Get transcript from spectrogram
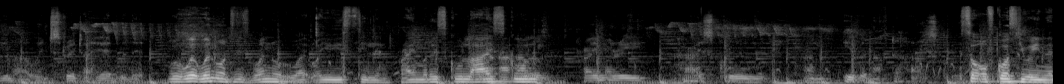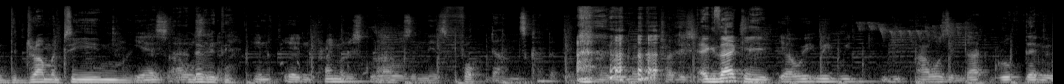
you know, I went straight ahead with it. Wh- wh- When was this? When were were you still in primary school, high I- I school? was primary, high school, and even after high school. So of course you were in the drama team. Yes, I and everything. In, in in primary school, I uh-huh. was in this folk dance kind of thing. You, know, remember tradition? Exactly. Yeah, we, we, we, we I was in that group. Then we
